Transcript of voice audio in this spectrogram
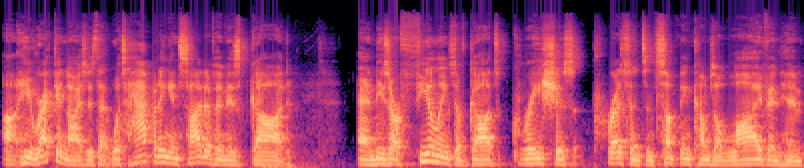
Uh, he recognizes that what's happening inside of him is God and these are feelings of God's gracious presence, and something comes alive in him,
